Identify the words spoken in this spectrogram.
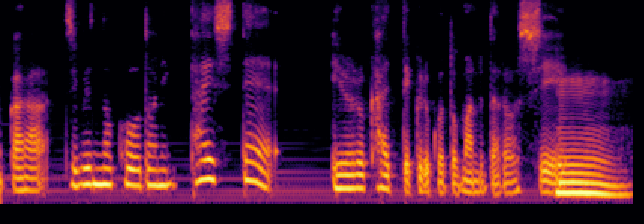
だから自分の行動に対していろいろ返ってくることもあるだろうし、うん。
